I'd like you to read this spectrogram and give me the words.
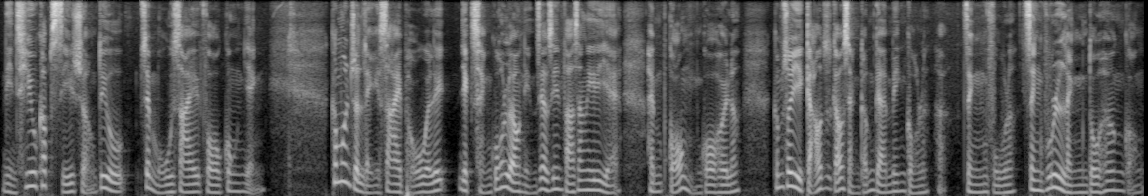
連超級市場都要即係冇晒貨供應。根本就離晒譜嘅，你疫情過兩年之後先發生呢啲嘢，係講唔過去啦。咁所以搞搞成咁嘅系边个呢？吓，政府啦，政府令到香港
